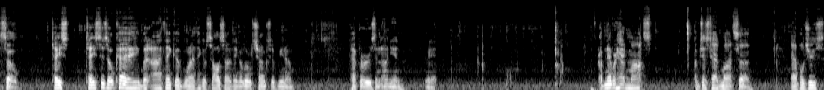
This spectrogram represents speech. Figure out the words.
So, taste taste is okay, but I think of when I think of salsa, I think of little chunks of you know peppers and onion in it. I've never had Mott's. I've just had Mott's uh, apple juice,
